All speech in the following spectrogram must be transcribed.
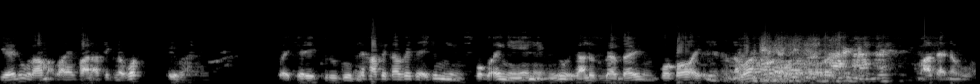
dia itu ulama paling fanatik nopo riwayat. Kayak dari guru guru, nih HP HP saya itu mending pokoknya ini, ini itu sandut babai, pokoknya, apa? Mata nopo.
